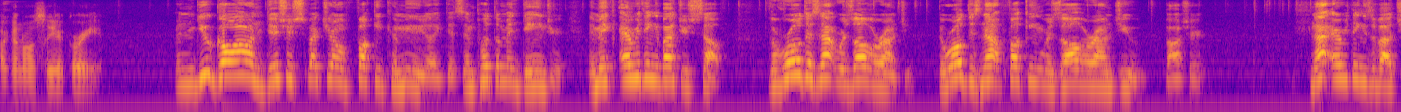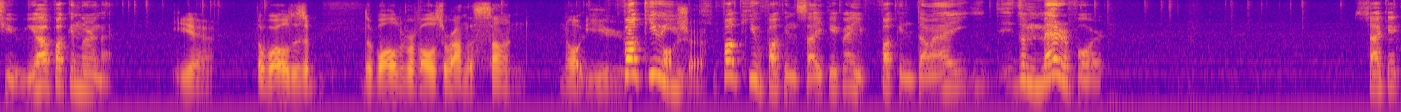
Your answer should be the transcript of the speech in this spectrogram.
I can honestly agree. And you go out and disrespect your own fucking community like this and put them in danger and make everything about yourself. The world does not resolve around you. The world does not fucking resolve around you, Bosher. Not everything is about you. You gotta fucking learn that. Yeah. The world is a. The world revolves around the sun, not you. Fuck you, you fuck you, fucking psychic man. You fucking dumb. I- It's a metaphor. Psychic,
